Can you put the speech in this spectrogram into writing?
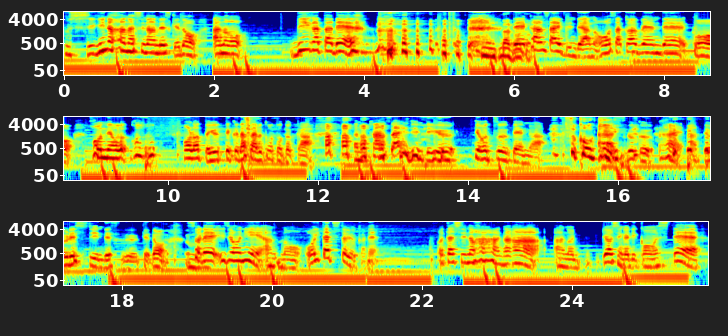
不思議な話なんですけど、あの、B 型で で、関西人で、あの、大阪弁で、こう、本音を、こう、ポロッと言ってくださることとか、あの、関西人っていう共通点が、そこ大きい。すごく、はい、あって嬉しいんですけど、それ以上に、あの、生い立ちというかね、私の母が、あの、両親が離婚して、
